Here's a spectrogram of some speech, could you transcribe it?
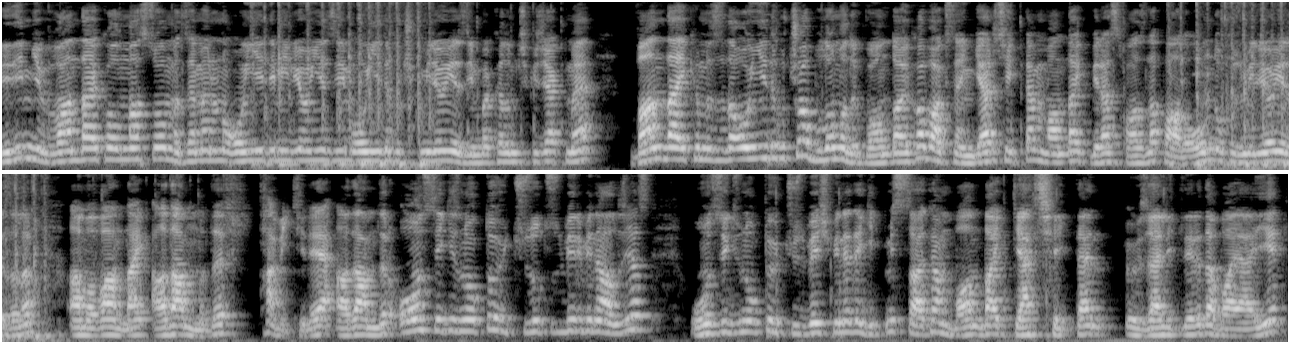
dediğim gibi Van Dijk olmazsa olmaz. Hemen ona 17 milyon yazayım, 17,5 milyon yazayım. Bakalım çıkacak mı? Van Dijk'ımızı da 17.5'a bulamadık. Van Dijk'a bak sen gerçekten Van Dijk biraz fazla pahalı. 19 milyon yazalım. Ama Van Dijk adam mıdır? Tabii ki de adamdır. 18.331 bin alacağız. 18.305 bine de gitmiş zaten Van Dijk gerçekten özellikleri de bayağı iyi.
